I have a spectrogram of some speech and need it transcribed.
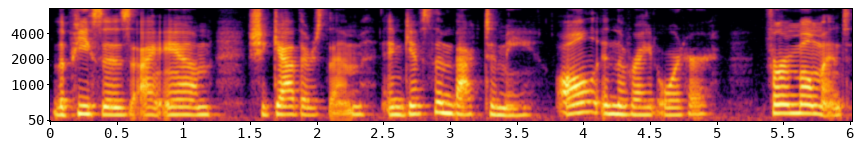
The pieces I am, she gathers them and gives them back to me, all in the right order. For a moment,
